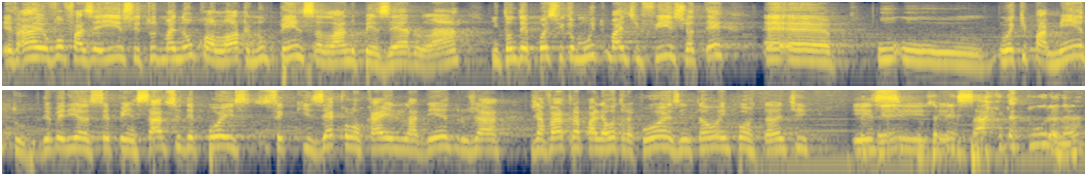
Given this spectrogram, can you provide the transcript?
ele, ah, eu vou fazer isso e tudo, mas não coloca, não pensa lá no P0 lá, então depois fica muito mais difícil até é, é, um, um, um, equipamento deveria ser pensado se depois você quiser colocar ele lá dentro já, já vai atrapalhar outra coisa. Então é importante esse. Você pensar arquitetura, né?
